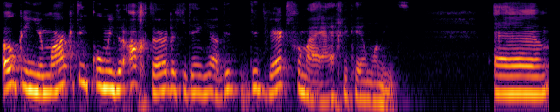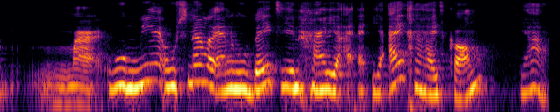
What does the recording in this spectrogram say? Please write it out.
ook in je marketing kom je erachter dat je denkt, ja, dit, dit werkt voor mij eigenlijk helemaal niet. Ehm, maar hoe, meer, hoe sneller en hoe beter je naar je, je eigenheid kan, ja,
